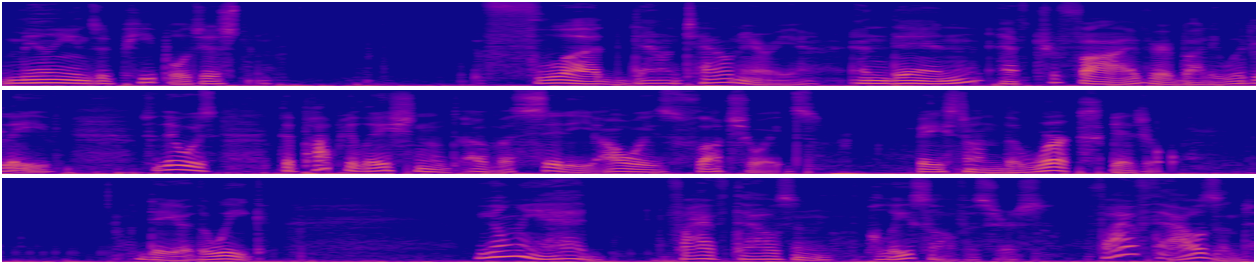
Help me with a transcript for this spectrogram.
millions of people just flood downtown area, and then after five, everybody would leave. So there was the population of, of a city always fluctuates based on the work schedule day of the week. We only had 5,000 police officers. 5,000.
